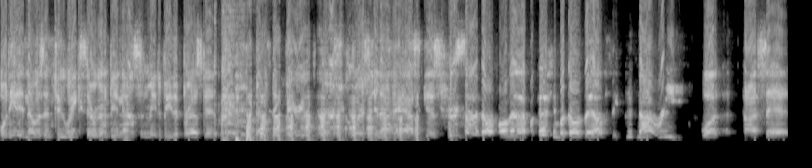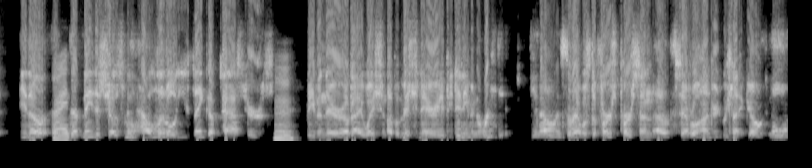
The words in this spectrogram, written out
what he didn't know is in two weeks they were going to be announcing me to be the president. That's the very first question I ask is who signed off on that application because they obviously did not read what I said. You know, right. that means it shows me how little you think of pastors, mm. even their evaluation of a missionary, if you didn't even read it. You know, and so that was the first person of several hundred we let go.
